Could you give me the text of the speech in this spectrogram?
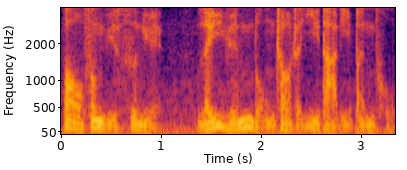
暴风雨肆虐，雷云笼罩着意大利本土，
